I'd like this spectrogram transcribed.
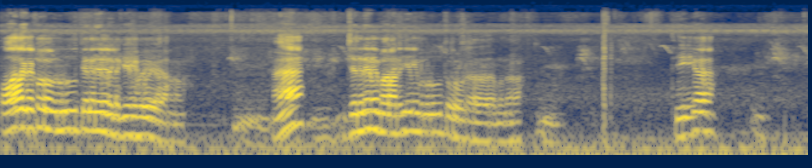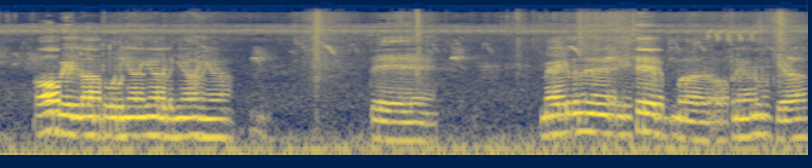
ਉਹ ਦੇਖੋ ਅਮਰੂਦ ਕਿੰਨੇ ਲੱਗੇ ਹੋਏ ਆ ਹੁਣ। ਹੈ? ਜਿੰਨੇ ਮਰਜ਼ੀ ਅਮਰੂਦ ਤੋੜ ਸਕਦਾ ਬੰਦਾ। ਠੀਕ ਆ? ਉਹ ਬੇਲਾਂ ਤੋਰੀਆਂ ਦੀਆਂ ਲੱਗੀਆਂ ਹੋਈਆਂ। ਤੇ ਮੈਂ ਇੱਕ ਦਿਨ ਇੱਥੇ ਅਮ, ਆਪਣੇ ਉਹਨੂੰ ਕਿਹਾ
